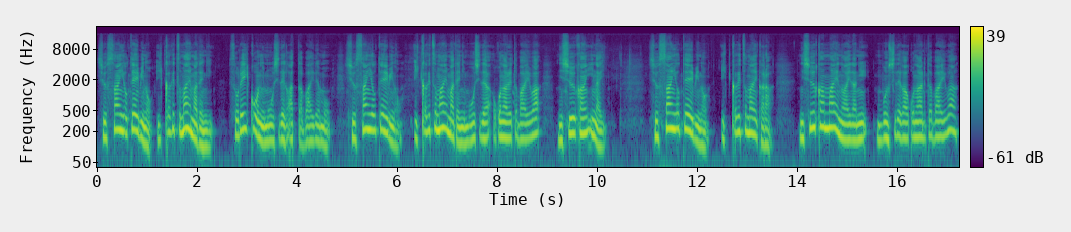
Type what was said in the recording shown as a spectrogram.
出産予定日の1ヶ月前までに、それ以降に申し出があった場合でも、出産予定日の1ヶ月前までに申し出が行われた場合は、2週間以内、出産予定日の1ヶ月前から2週間前の間に申し出が行われた場合は、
